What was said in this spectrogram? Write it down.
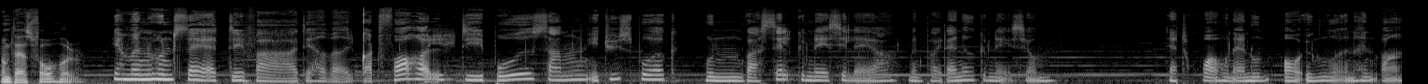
om deres forhold? Jamen, hun sagde, at det, var, det havde været et godt forhold. De boede sammen i Duisburg. Hun var selv gymnasielærer, men på et andet gymnasium. Jeg tror, hun er nogle år yngre, end han var.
